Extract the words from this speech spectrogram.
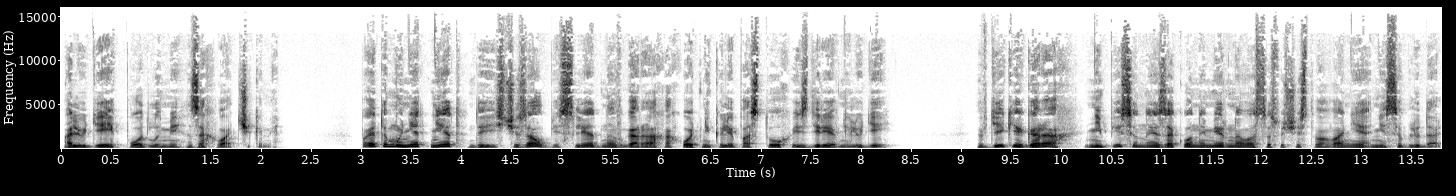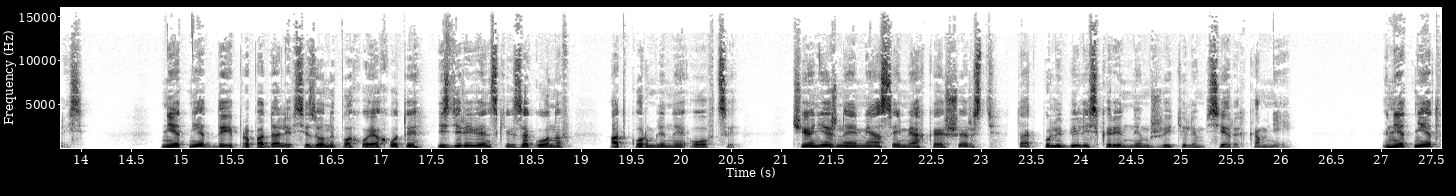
а людей подлыми захватчиками. Поэтому нет-нет, да и исчезал бесследно в горах охотник или пастух из деревни людей. В диких горах неписанные законы мирного сосуществования не соблюдались. Нет-нет, да и пропадали в сезоны плохой охоты из деревенских загонов откормленные овцы, чье нежное мясо и мягкая шерсть так полюбились коренным жителям серых камней. Нет-нет,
